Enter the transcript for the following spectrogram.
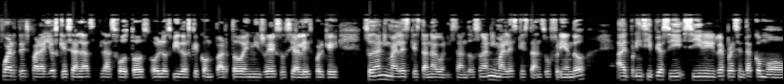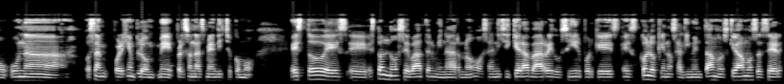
fuertes para ellos que sean las, las fotos o los videos que comparto en mis redes sociales porque son animales que están agonizando, son animales que están sufriendo. Al principio sí, sí representa como una, o sea, por ejemplo, me, personas me han dicho como, esto es, eh, esto no se va a terminar, ¿no? O sea, ni siquiera va a reducir porque es, es con lo que nos alimentamos. ¿Qué vamos a hacer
